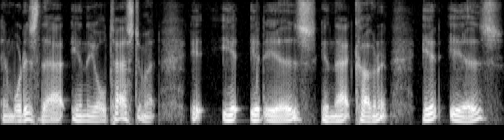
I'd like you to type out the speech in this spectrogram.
And what is that in the Old Testament? It, it, it is, in that covenant, it is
